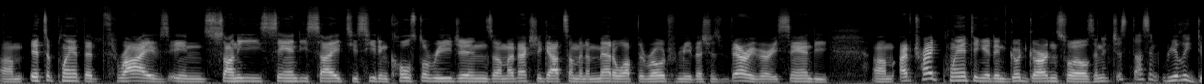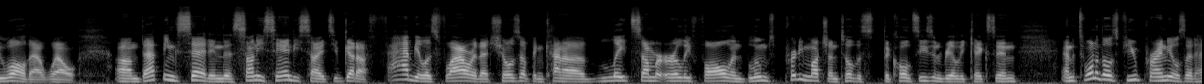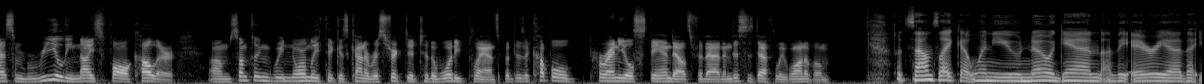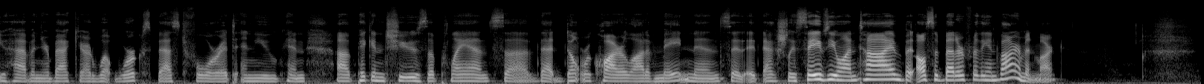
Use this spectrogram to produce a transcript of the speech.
Um, it's a plant that thrives in sunny, sandy sites. You see it in coastal regions. Um, I've actually got some in a meadow up the road from me that's just very, very sandy. Um, I've tried planting it in good garden soils, and it just doesn't really do all that well. Um, that being said, in the sunny, sandy sites, you've got a fabulous flower that shows up in kind of late summer, early fall, and blooms pretty much until the, the cold season really kicks in. And it's one of those few perennials that has some really nice fall color. Um, something we normally think is kind of restricted to the woody plants, but there's a couple perennial standouts for that, and this is definitely one of them. So it sounds like uh, when you know again uh, the area that you have in your backyard, what works best for it, and you can uh, pick and choose the plants uh, that don't require a lot of maintenance, it, it actually saves you on time, but also better for the environment, Mark.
